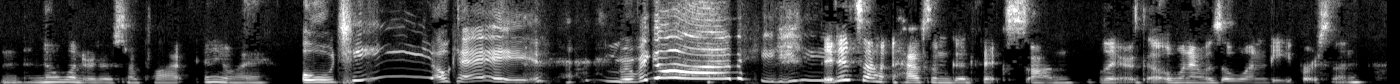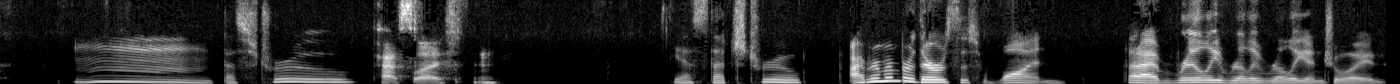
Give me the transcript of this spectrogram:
n- No wonder there's no plot. Anyway, OT. Okay, moving on. they did some, have some good fics on there though. When I was a 1D person, Hmm, that's true. past life. Mm. Yes, that's true. I remember there was this one that I really, really, really enjoyed,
